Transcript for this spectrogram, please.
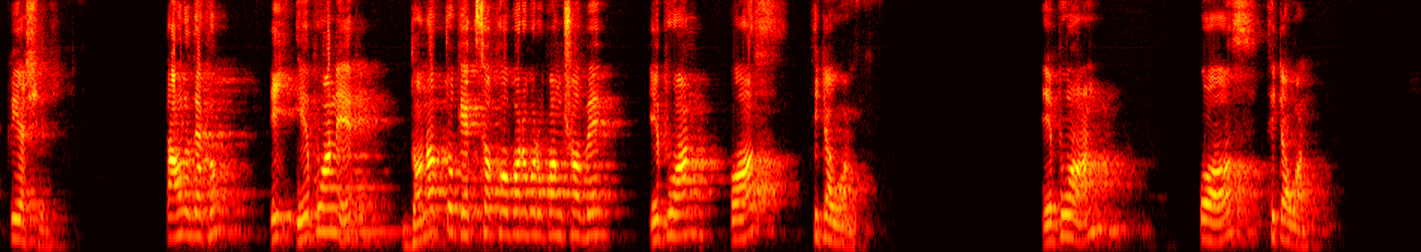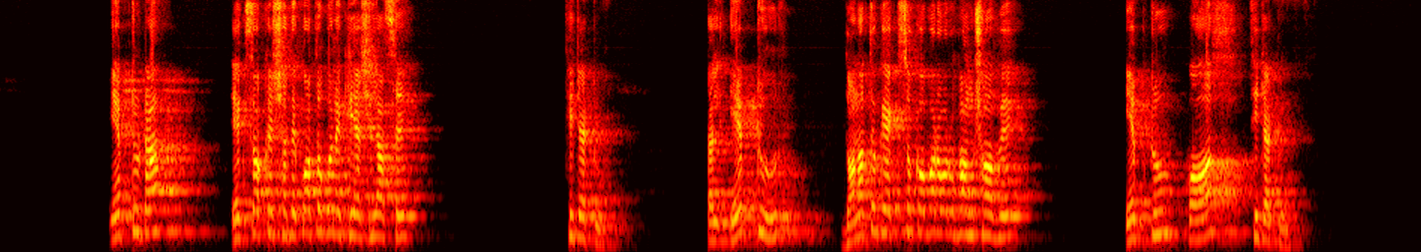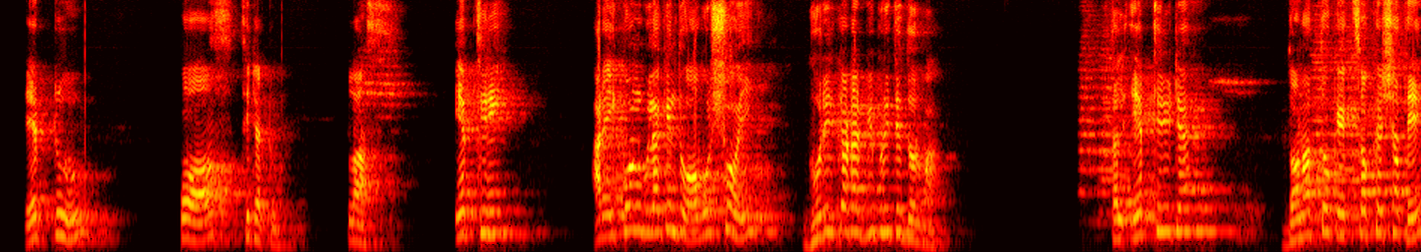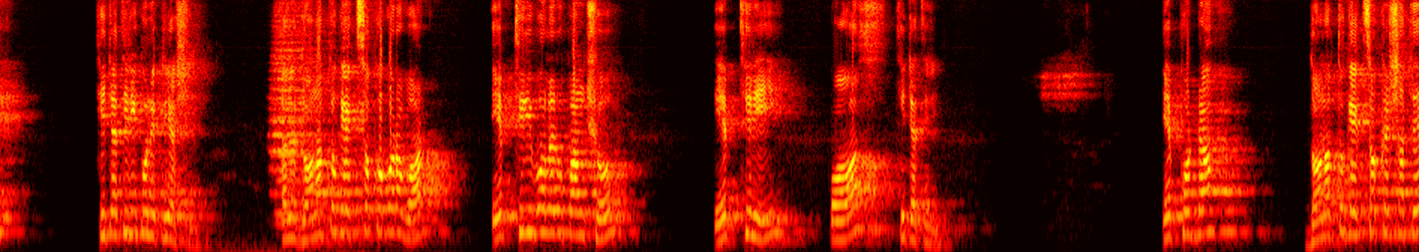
ক্রিয়াশীল। তাহলে দেখো, এই এফ ওয়ানের ধনাত্মক এক্স অক্ষ বরাবর উপাংশ হবে F one cos theta one F one cos theta one F টুটা এক্স অক্ষের সাথে কত কোণে ক্রিয়াশীল আছে? থিটা টু তাহলে এফ টুর ধনাত্মক এক্স অক্ষ বরাবর উপাংশ হবে F two cos theta two F two cos theta two plus F three আর এই কোণগুলো কিন্তু অবশ্যই ঘড়ির কাটার বিপরীতে ধরবা তাহলে এফ থ্রিটা ধনাত্মক এক্স অক্ষের সাথে থিটা থ্রি কোণে ক্রিয়াশীল। তাহলে ধনাত্মক এক্স অক্ষ বরাবর এফ থ্রি বলের উপাংশ F three cos theta three. F ফোরটা ধনাত্মক এক্স অক্ষের সাথে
